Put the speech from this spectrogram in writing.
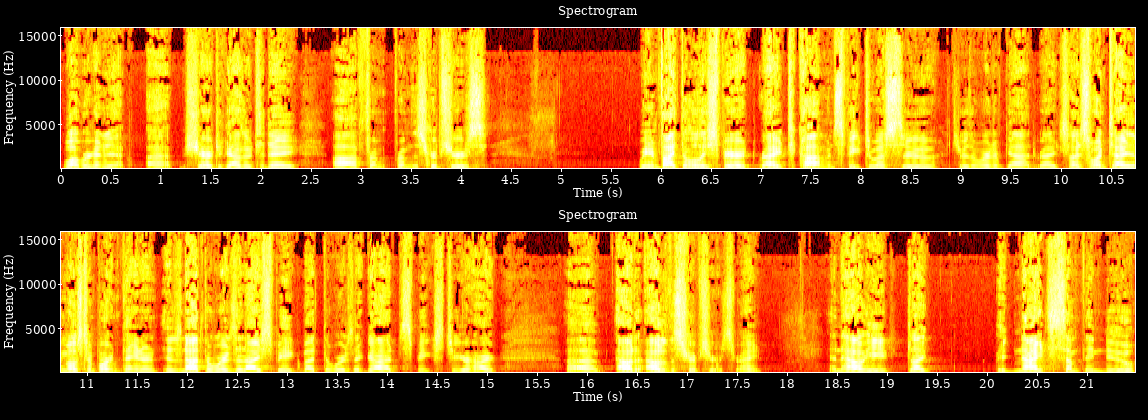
what we're going to uh, share together today uh, from from the scriptures. We invite the Holy Spirit, right, to come and speak to us through through the Word of God, right. So I just want to tell you the most important thing is not the words that I speak, but the words that God speaks to your heart uh, out out of the scriptures, right, and how He like ignites something new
